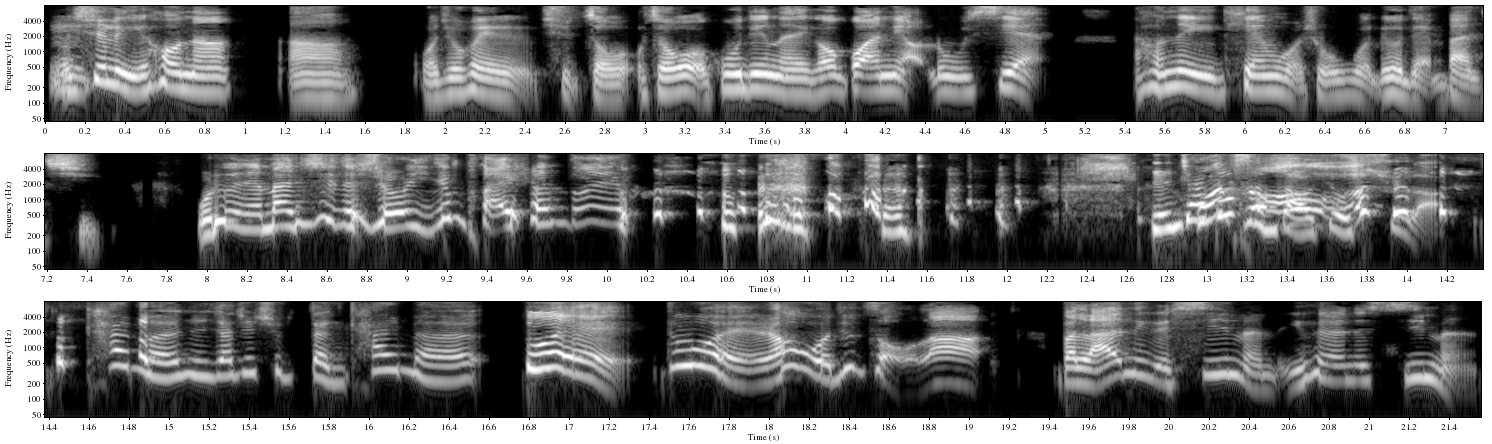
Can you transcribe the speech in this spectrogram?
我嗯去了以后呢，啊、我就会去走走我固定的一个观鸟路线。然后那一天我说我六点半去，我六点半去的时候已经排上队了。人家我都很早就去了，开门人家就去等开门。对对，然后我就走了。本来那个西门颐和园的西门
